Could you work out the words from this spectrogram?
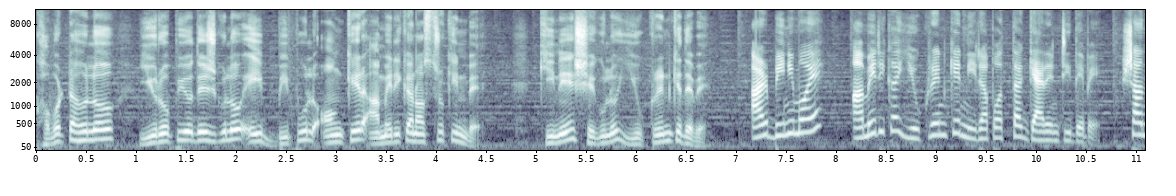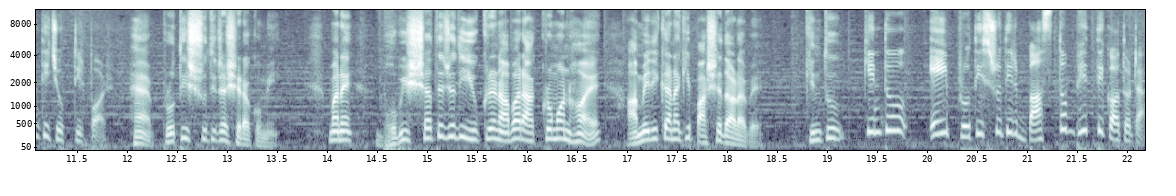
খবরটা হলো ইউরোপীয় দেশগুলো এই বিপুল অঙ্কের আমেরিকান অস্ত্র কিনবে। কিনে সেগুলো ইউক্রেনকে দেবে। আর বিনিময়ে আমেরিকা ইউক্রেনকে নিরাপত্তা গ্যারেন্টি দেবে শান্তি চুক্তির পর। হ্যাঁ প্রতিশ্রুতিটা সেরকমই। মানে ভবিষ্যতে যদি ইউক্রেন আবার আক্রমণ হয় আমেরিকা নাকি পাশে দাঁড়াবে। কিন্তু কিন্তু এই প্রতিশ্রুতির বাস্তব ভিত্তি কতটা?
